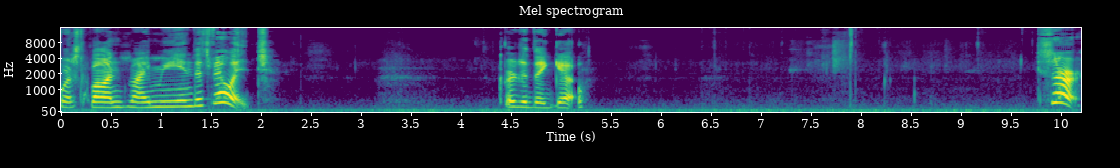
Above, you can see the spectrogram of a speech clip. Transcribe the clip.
were spawned by me in this village. Where did they go? Sir,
